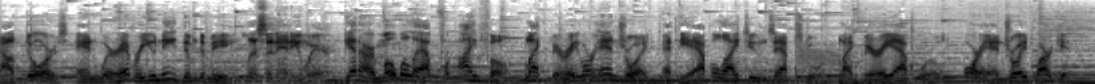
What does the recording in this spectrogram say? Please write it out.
outdoors, and wherever you need them to be. Listen anywhere. Get our mobile app for iPhone, Blackberry, or Android at the Apple iTunes App Store, Blackberry App World, or Android Market.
